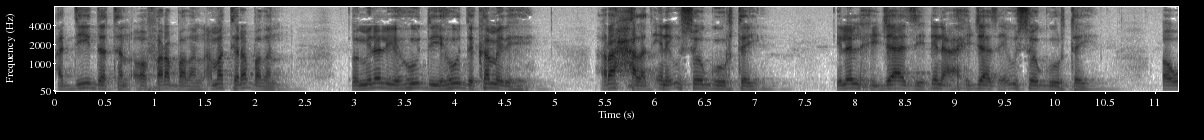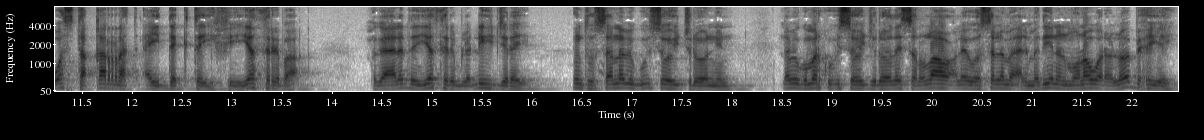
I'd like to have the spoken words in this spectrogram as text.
cadiidatan oo fara badan ama tiro badan oo minal yahuudi yahuudda ka mid ihi raxalad inay u soo guurtay ilal xijaazi dhinaca xijaaz ay u soo guurtay oo wastaqarat ay degtay fii yathriba magaalada yathrib la dhihi jiray intuusan nabigu u soo hijroonin. Nabigu markuu u soo hijrooday sala allahu caleyhi wasalam almadiina almunawara loo bixiyey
